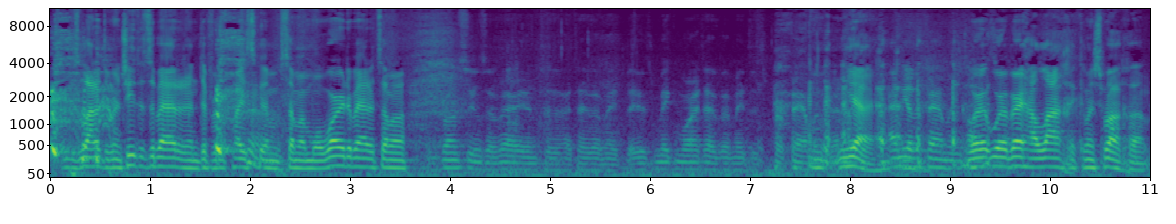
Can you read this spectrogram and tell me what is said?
There's a lot of different sheets about it, and different paiskim. Some are more worried about it. Some are. Brunstons are very into Hateva mate. They make more Hateva mate per family than Yeah. any other family. We're, we're very halachic mishpacha.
